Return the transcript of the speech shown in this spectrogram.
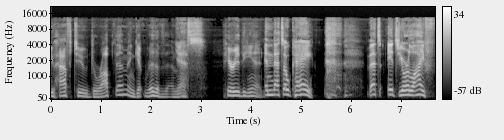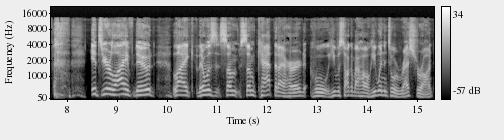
you have to drop them and get rid of them Yes. period the end and that's okay. that's it's your life. it's your life, dude. Like there was some some cat that I heard who he was talking about how he went into a restaurant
